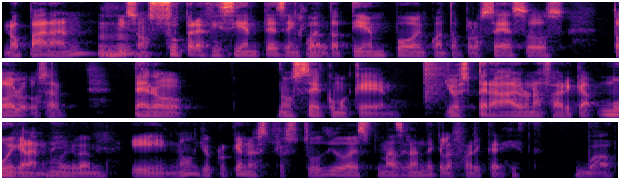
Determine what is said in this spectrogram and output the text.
no paran uh -huh. y son súper eficientes en claro. cuanto a tiempo, en cuanto a procesos, todo lo... O sea, pero no sé, como que yo esperaba ver una fábrica muy grande. Muy grande. Y no, yo creo que nuestro estudio es más grande que la fábrica de Heath. Wow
